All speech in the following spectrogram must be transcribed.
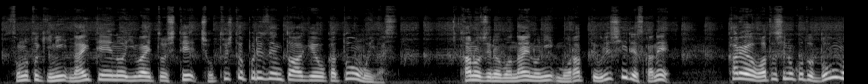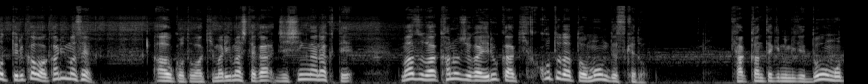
その時に内定の祝いとしてちょっとしたプレゼントをあげようかと思います。彼女でもないのにもらって嬉しいですかね？彼は私のことをどう思ってるか分かりません。会うことは決まりましたが自信がなくてまずは彼女がいるか聞くことだと思うんですけど客観的に見てどう思っ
